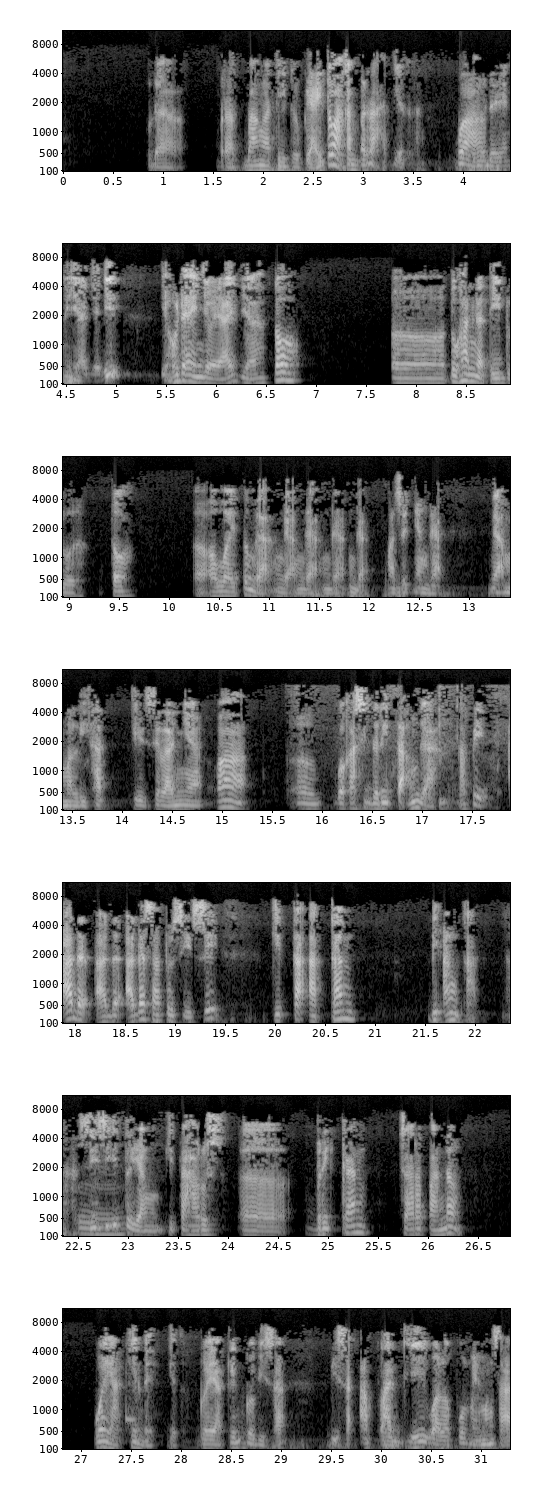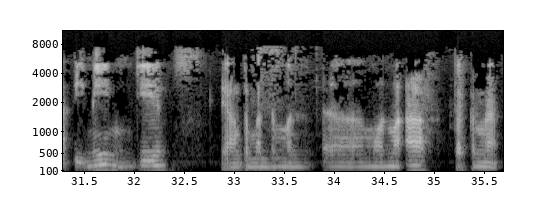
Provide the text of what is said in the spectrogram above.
udah berat banget hidup. Ya itu akan berat gitu kan. Wah udah ini ya. Jadi ya udah enjoy aja. Toh uh, Tuhan nggak tidur. Toh Allah itu nggak nggak nggak nggak nggak. Maksudnya nggak nggak melihat istilahnya wah uh, gua kasih derita. Enggak tapi ada ada ada satu sisi kita akan diangkat. Nah, hmm. sisi itu yang kita harus uh, berikan cara pandang gue yakin deh gitu. Gue yakin gue bisa bisa up lagi walaupun memang saat ini mungkin yang teman-teman uh, mohon maaf terkena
